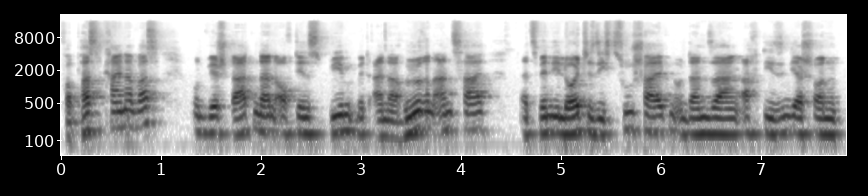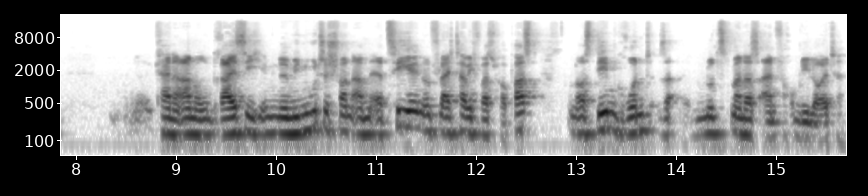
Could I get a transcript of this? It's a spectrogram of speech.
verpasst keiner was und wir starten dann auch den Stream mit einer höheren Anzahl, als wenn die Leute sich zuschalten und dann sagen, ach, die sind ja schon, keine Ahnung, 30, eine Minute schon am Erzählen und vielleicht habe ich was verpasst. Und aus dem Grund nutzt man das einfach, um die Leute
